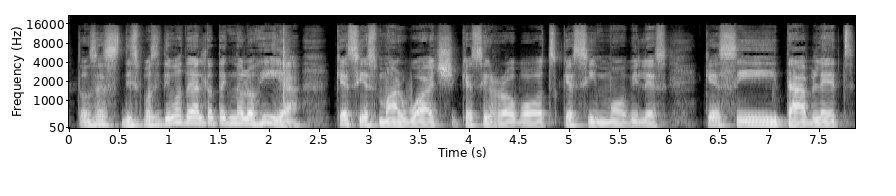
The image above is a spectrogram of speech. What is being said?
Entonces, dispositivos de alta tecnología, que si smartwatch, que si robots, que si móviles, que si tablets,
